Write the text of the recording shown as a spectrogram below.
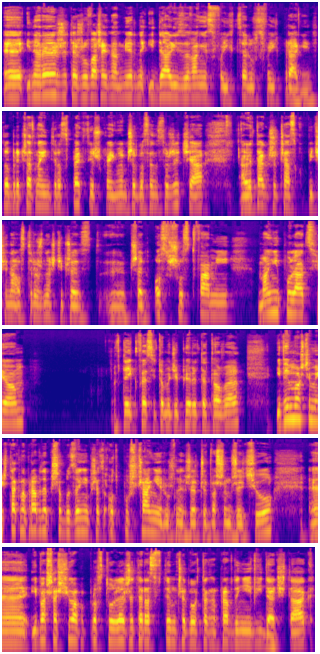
E, I należy też uważać na nadmierne idealizowanie swoich celów, swoich pragnień. To dobry czas na introspekcję, szukanie głębszego sensu życia, ale także czas skupić się na ostrożności przed, e, przed oszustwami, manipulacją. W tej kwestii to będzie priorytetowe i wy możecie mieć tak naprawdę przebudzenie przez odpuszczanie różnych rzeczy w waszym życiu yy, i wasza siła po prostu leży teraz w tym, czego tak naprawdę nie widać, tak?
